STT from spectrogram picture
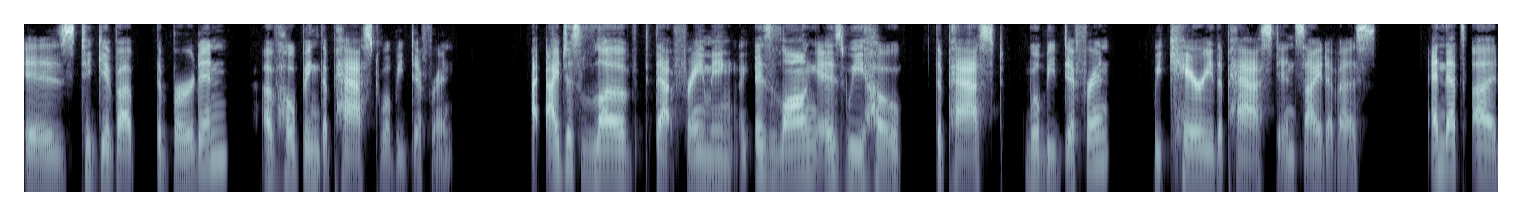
is to give up the burden of hoping the past will be different. I, I just loved that framing. As long as we hope the past will be different, we carry the past inside of us. And that's a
